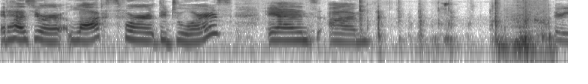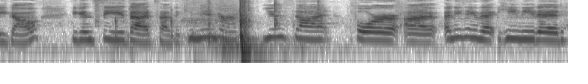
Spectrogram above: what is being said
It has your locks for the drawers and um, there you go. You can see that uh, the commander used that for uh, anything that he needed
